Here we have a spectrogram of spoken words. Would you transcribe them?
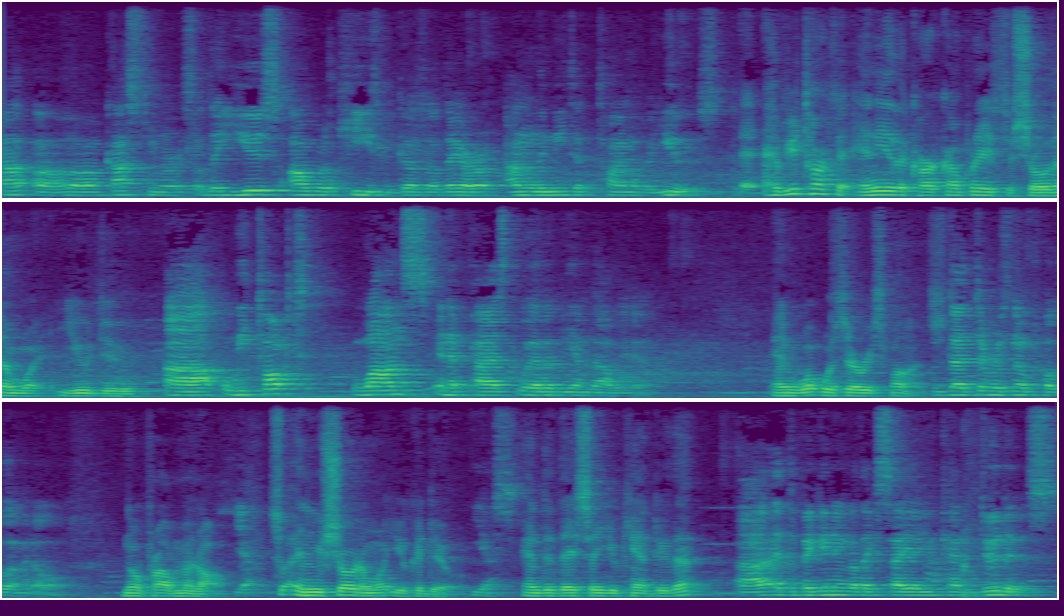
uh, customers, so they use our keys because of their unlimited time of use. Have you talked to any of the car companies to show them what you do? Uh, we talked once in the past with a BMW And what was their response? that there was no problem at all. No problem at all. Yeah. So, and you showed them what you could do. Yes. And did they say you can't do that? Uh, at the beginning, they say you can't do this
